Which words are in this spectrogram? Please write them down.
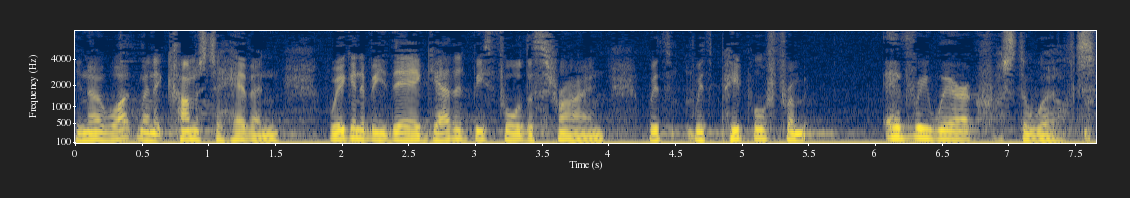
you know what? When it comes to heaven, we're going to be there gathered before the throne with, with people from everywhere across the world.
